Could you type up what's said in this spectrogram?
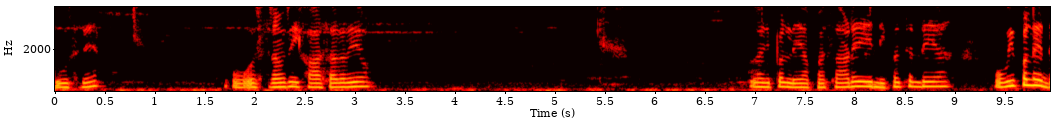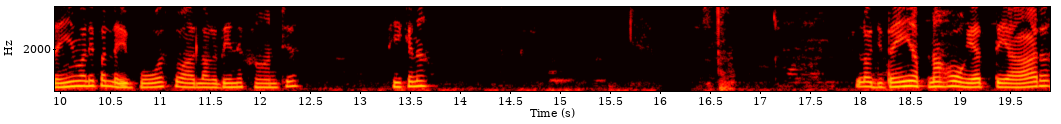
ਦੂਸਰੇ ਉਸ ਤਰ੍ਹਾਂ ਵੀ ਤੁਸੀਂ ਖਾ ਸਕਦੇ ਹੋ। ਲਓ ਜੀ, ਭੱਲੇ ਆਪਾਂ ਸਾਰੇ ਨਿਕਲ ਚੱਲੇ ਆ। ਉਹ ਵੀ ਭੱਲੇ, ਦਹੀਂ ਵਾਲੇ ਭੱਲੇ ਵੀ ਬਹੁਤ ਸਵਾਦ ਲੱਗਦੇ ਨੇ ਖਾਣ 'ਚ। ਠੀਕ ਹੈ ਨਾ? ਲਓ ਜਿੱਦਾਂ ਹੀ ਆਪਣਾ ਹੋ ਗਿਆ ਤਿਆਰ,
